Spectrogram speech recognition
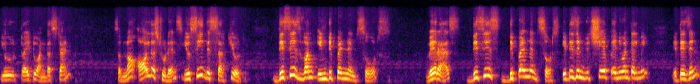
You try to understand. So now all the students, you see this circuit. This is one independent source, whereas this is dependent source. It is in which shape? Anyone tell me? it is in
